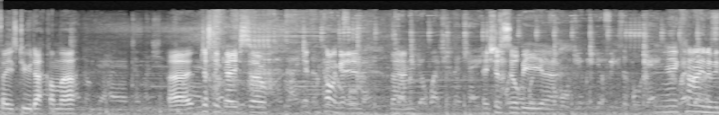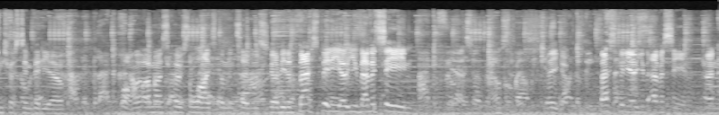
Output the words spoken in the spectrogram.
Phase 2 deck on there. Uh, just in case, so if we can't get in, then it should still be uh, a kind of interesting video. What, am I- am I supposed to lie to them and say this is going to be the best video you've ever seen? Yeah, it's everyone else about. There you go. Best video you've ever seen. And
